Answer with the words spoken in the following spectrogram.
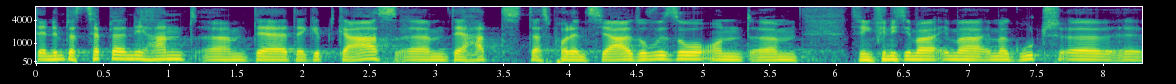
der nimmt das Zepter in die Hand, ähm, der, der gibt Gas, ähm, der hat das Potenzial sowieso und ähm, deswegen finde ich es immer, immer, immer gut, äh, äh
